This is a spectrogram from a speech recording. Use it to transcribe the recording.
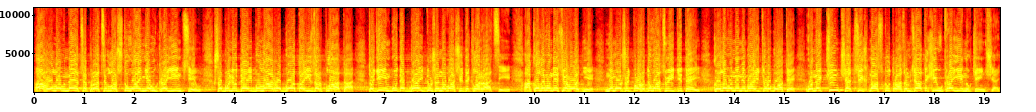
А головне це працевлаштування українців, щоб у людей була робота і зарплата. Тоді їм буде байдуже на ваші декларації. А коли вони сьогодні не можуть прогодувати своїх дітей, коли вони не мають роботи, вони кінчать всіх нас тут разом взятих і Україну кінчать.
